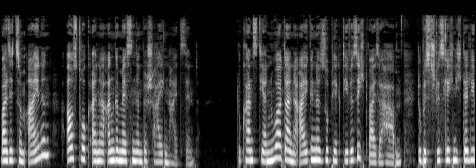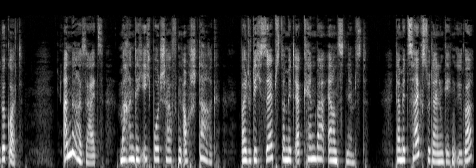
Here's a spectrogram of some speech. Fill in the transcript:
weil sie zum einen Ausdruck einer angemessenen Bescheidenheit sind. Du kannst ja nur deine eigene subjektive Sichtweise haben, du bist schließlich nicht der liebe Gott. Andererseits machen dich Ich-Botschaften auch stark, weil du dich selbst damit erkennbar ernst nimmst. Damit zeigst du deinem Gegenüber,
